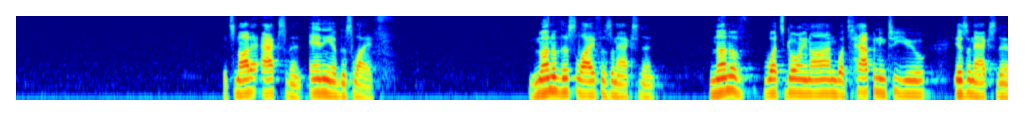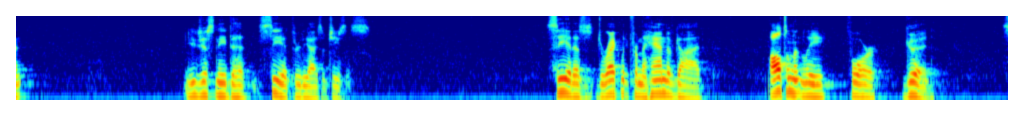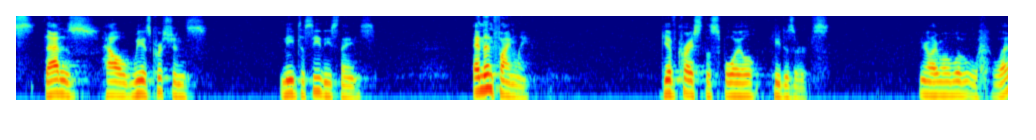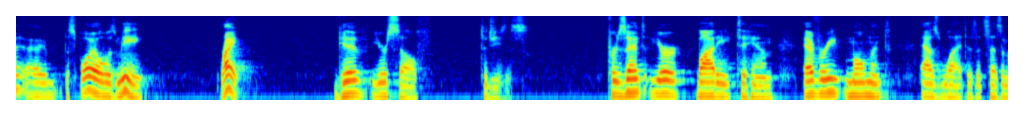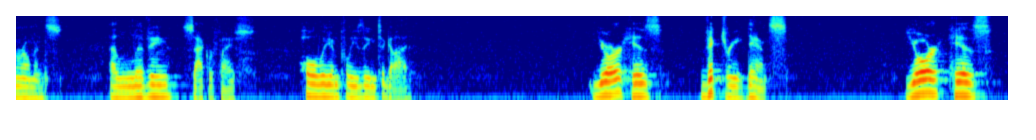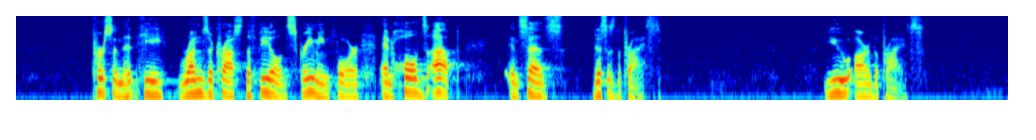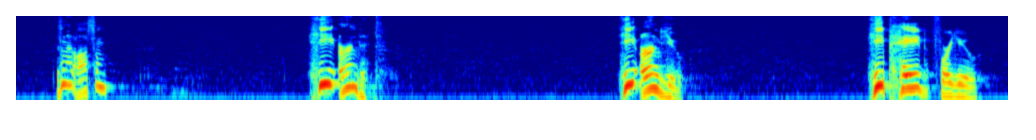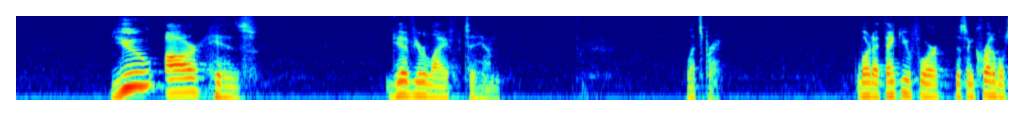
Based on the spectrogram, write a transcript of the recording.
It's not an accident, any of this life. None of this life is an accident. None of what's going on, what's happening to you, is an accident. You just need to see it through the eyes of Jesus. See it as directly from the hand of God, ultimately for good. That is how we as Christians need to see these things. And then finally, give Christ the spoil he deserves. You're like, well, what? Uh, the spoil was me. Right. Give yourself to Jesus. Present your body to him every moment as what? As it says in Romans, a living sacrifice, holy and pleasing to God. You're his victory dance. You're his person that he runs across the field screaming for and holds up and says, This is the prize. You are the prize. Isn't that awesome? He earned it. He earned you. He paid for you. You are His. Give your life to Him. Let's pray. Lord, I thank you for this incredible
